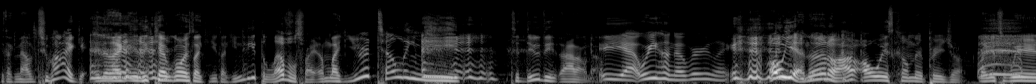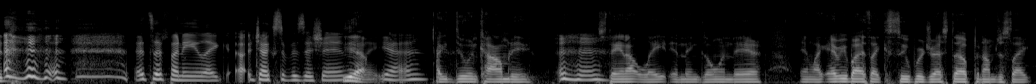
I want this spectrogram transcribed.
he's like, now it's too high again. And then like he kept going. He's like, he's like, you need to get the levels right. I'm like, you're telling me to do these. I don't know. Yeah, were you hungover? Like, oh yeah, no, no, no. I always come there pretty drunk. Like it's weird. it's a funny like uh, juxtaposition. Yeah. like, yeah. Like doing comedy, Uh-huh. staying out late, and then going there, and like everybody's like super dressed up, and I'm just like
